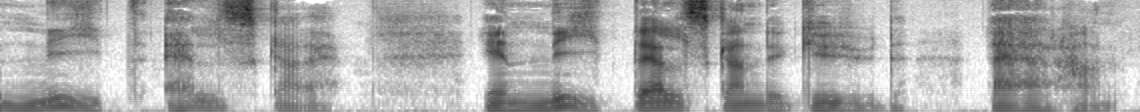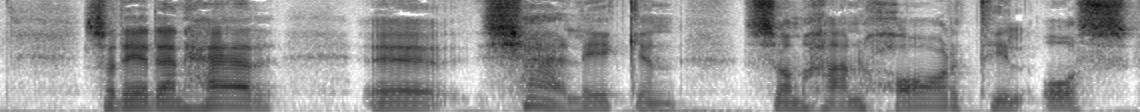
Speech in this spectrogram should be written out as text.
nitälskare. En nitälskande Gud är han. Så det är den här eh, kärleken som han har till oss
